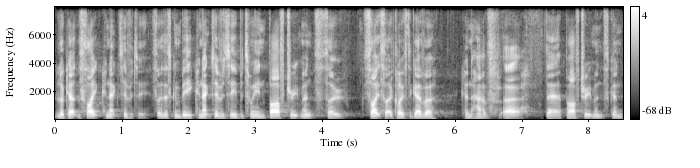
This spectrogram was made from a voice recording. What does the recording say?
look at the site connectivity. So this can be connectivity between bath treatments. So sites that are close together can have uh, their bath treatments can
